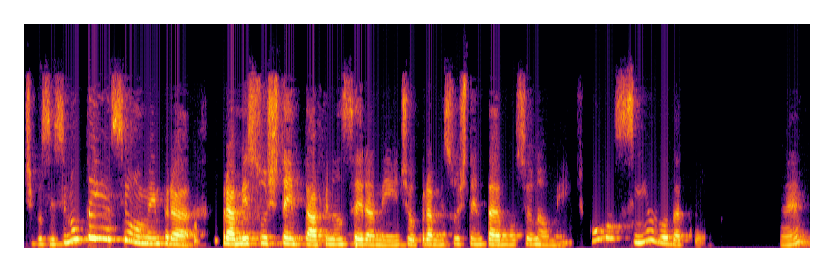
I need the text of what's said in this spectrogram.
tipo assim, se não tem esse homem para me sustentar financeiramente ou para me sustentar emocionalmente, como assim eu vou dar conta? Né?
